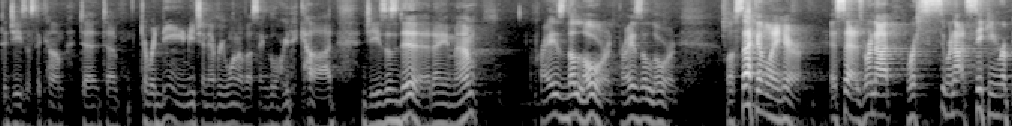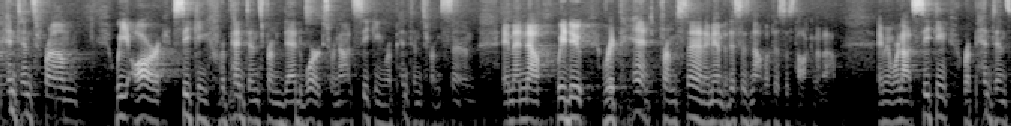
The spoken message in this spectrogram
to Jesus to come to, to, to redeem each and every one of us. in glory to God, Jesus did. Amen. Praise the Lord. Praise the Lord. Well, secondly, here it says we're not, we're not seeking repentance from, we are seeking repentance from dead works. We're not seeking repentance from sin. Amen. Now, we do repent from sin. Amen. But this is not what this is talking about. Amen. We're not seeking repentance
